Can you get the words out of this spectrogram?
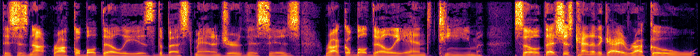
This is not Rocco Baldelli is the best manager. This is Rocco Baldelli and team. So that's just kind of the guy Rocco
